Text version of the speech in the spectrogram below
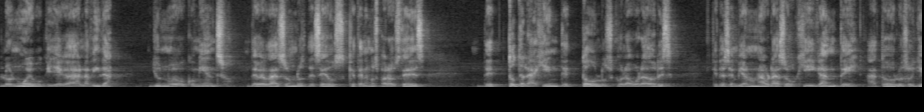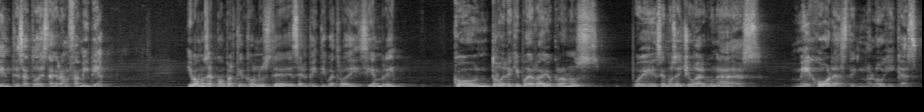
lo nuevo que llega a la vida y un nuevo comienzo. De verdad son los deseos que tenemos para ustedes, de toda la gente, todos los colaboradores, que les envían un abrazo gigante a todos los oyentes, a toda esta gran familia. Y vamos a compartir con ustedes el 24 de diciembre. Con todo el equipo de Radio Cronos, pues hemos hecho algunas mejoras tecnológicas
